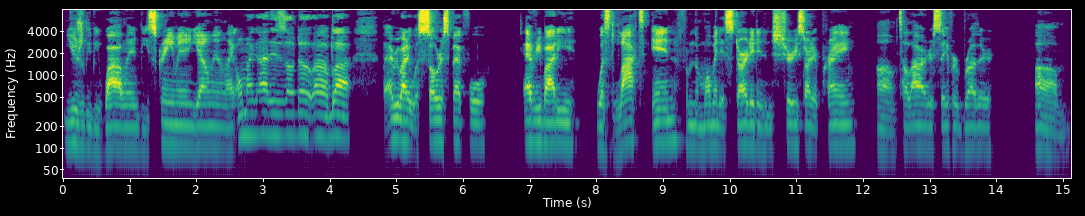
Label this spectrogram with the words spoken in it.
usually be wilding, be screaming, yelling, like, "Oh my god, this is so dope!" Blah blah. But everybody was so respectful. Everybody was locked in from the moment it started, and Shuri started praying um, to allow her to save her brother. Um,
